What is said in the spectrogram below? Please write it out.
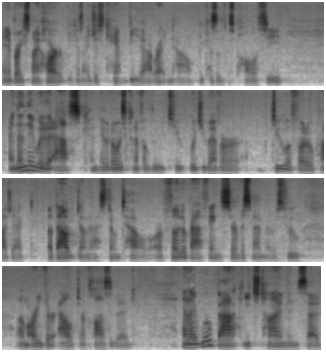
and it breaks my heart because I just can't be that right now because of this policy. And then they would ask, and they would always kind of allude to, would you ever do a photo project about Don't Ask, Don't Tell, or photographing service members who um, are either out or closeted? And I wrote back each time and said,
